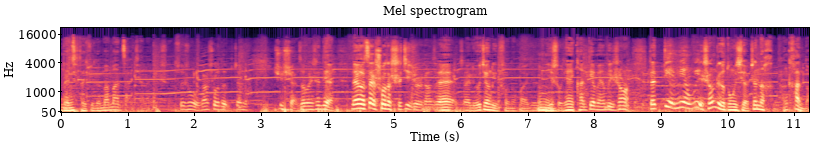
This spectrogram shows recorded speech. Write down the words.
那嗯哼他就得慢慢攒钱来。所以说我刚说的，真的去选择纹身店，那要再说的实际，就是刚才在刘经理说的话，就是你嗯首先看店面卫生，但店面卫生这个东西啊，真的很难看到。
